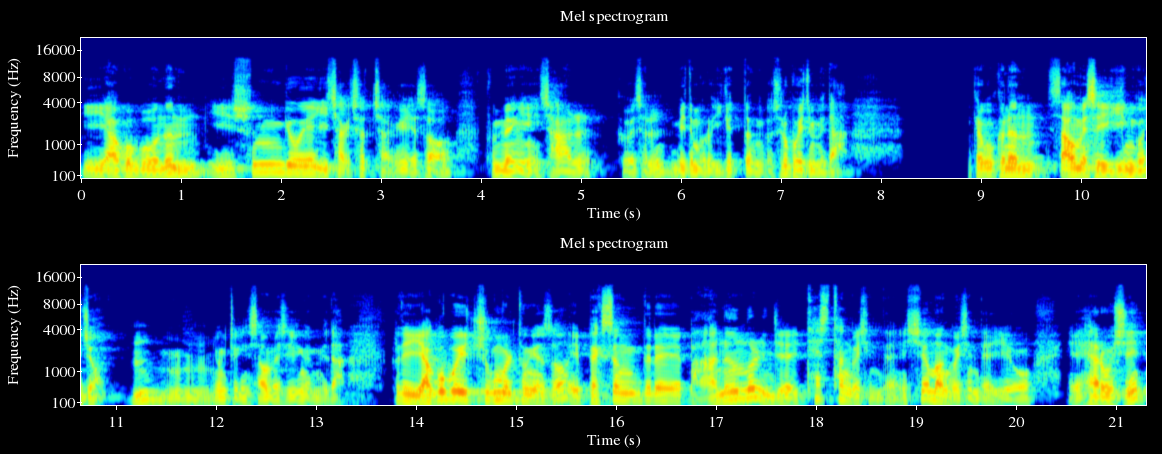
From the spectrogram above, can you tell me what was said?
이 야고보는 이 순교의 이첫 차기에서 분명히 잘 그것을 믿음으로 이겼던 것으로 보여집니다. 결국 그는 싸움에서 이긴 거죠. 음? 음, 영적인 싸움에서 이긴 겁니다. 그런데 야고보의 죽음을 통해서 이 백성들의 반응을 이제 테스트한 것인데 시험한 것인데 이 헤롯이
